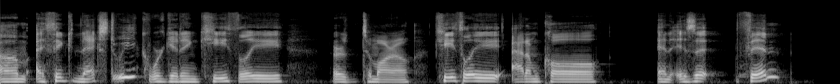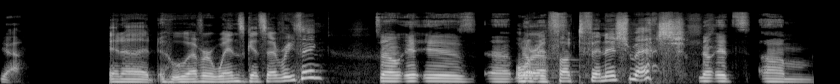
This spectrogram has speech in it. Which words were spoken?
Um, I think next week we're getting Keith Lee, or tomorrow, Keith Lee, Adam Cole, and is it Finn? Yeah. In a whoever wins gets everything, So it is, uh, or no, a fucked finish match. No, it's um,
